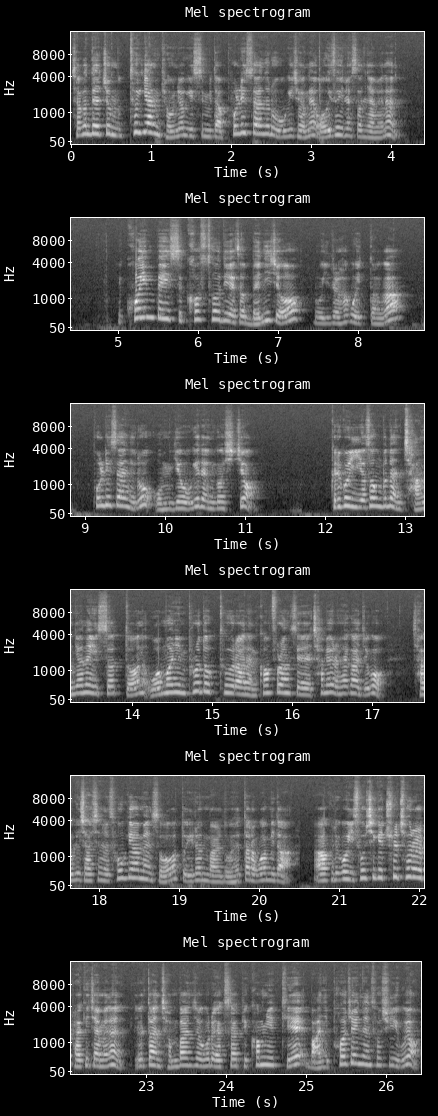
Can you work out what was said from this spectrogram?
자, 근데 좀 특이한 경력이 있습니다. 폴리사인으로 오기 전에 어디서 일했었냐면은 코인베이스 커스터디에서 매니저로 일을 하고 있다가 폴리사인으로 옮겨오게 된 것이죠. 그리고 이 여성분은 작년에 있었던 워머인 프로덕트라는 컨퍼런스에 참여를 해가지고 자기 자신을 소개하면서 또 이런 말도 했다라고 합니다. 아, 그리고 이 소식의 출처를 밝히자면은 일단 전반적으로 XRP 커뮤니티에 많이 퍼져 있는 소식이고요.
